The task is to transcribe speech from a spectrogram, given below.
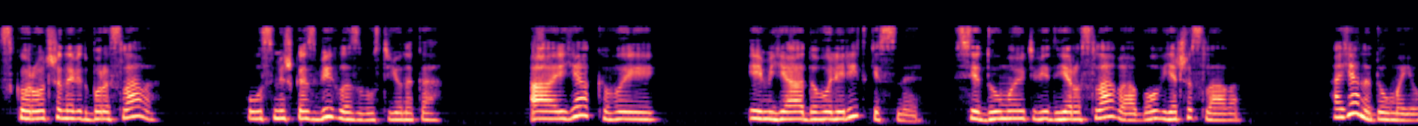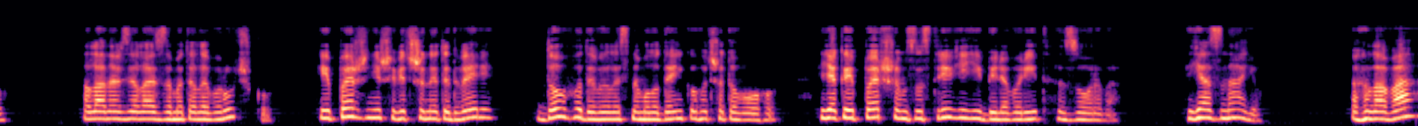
скорочене від Борислава? Усмішка збігла з вуст юнака. А як ви? Ім'я доволі рідкісне, всі думають від Ярослава або В'ячеслава. А я не думаю. Лана взялась за металеву ручку і, перш ніж відчинити двері, довго дивилась на молоденького чатового, який першим зустрів її біля воріт Зорева. Я знаю. Глава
